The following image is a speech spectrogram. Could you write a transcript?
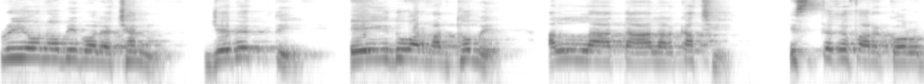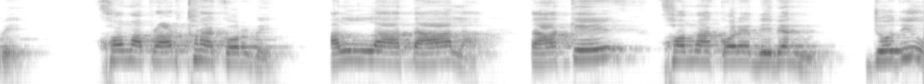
প্রিয় নবী বলেছেন, যে ব্যক্তি এই দুয়ার মাধ্যমে আল্লাহ তাআলার কাছে ইস্তেগফার করবে, ক্ষমা প্রার্থনা করবে, আল্লাহ তাআলা তাকে ক্ষমা করে দিবেন। যদিও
